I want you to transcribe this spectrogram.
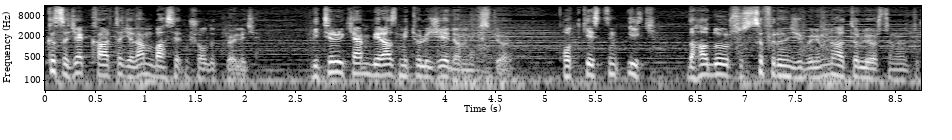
kısaca Kartaca'dan bahsetmiş olduk böylece. Bitirirken biraz mitolojiye dönmek istiyorum. Podcast'in ilk, daha doğrusu sıfırıncı bölümünü hatırlıyorsunuzdur.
